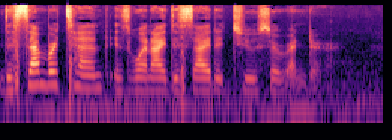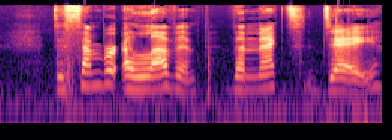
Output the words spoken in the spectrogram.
December 10th is when I decided to surrender. December 11th, the next day,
